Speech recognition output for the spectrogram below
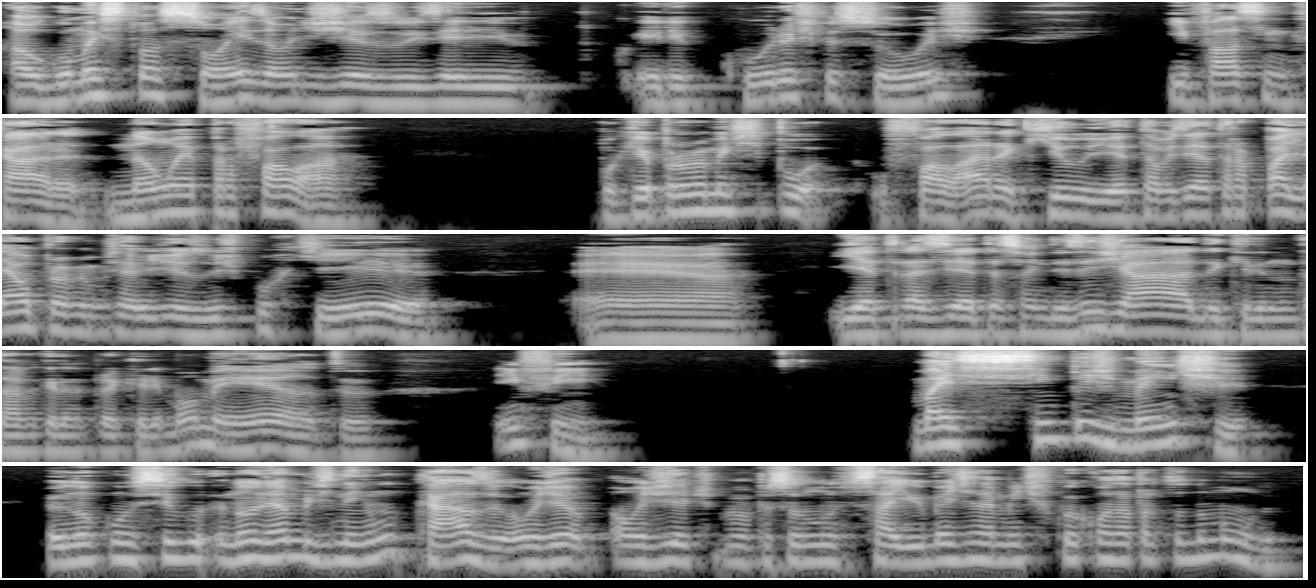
algumas situações onde Jesus ele, ele cura as pessoas e fala assim, cara, não é para falar. Porque provavelmente, tipo, falar aquilo ia talvez ia atrapalhar o próprio mistério de Jesus, porque é, ia trazer atenção indesejada, que ele não estava querendo para aquele momento. Enfim. Mas simplesmente eu não consigo. Eu não lembro de nenhum caso onde, onde tipo, a pessoa não saiu e imediatamente ficou contar para todo mundo.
